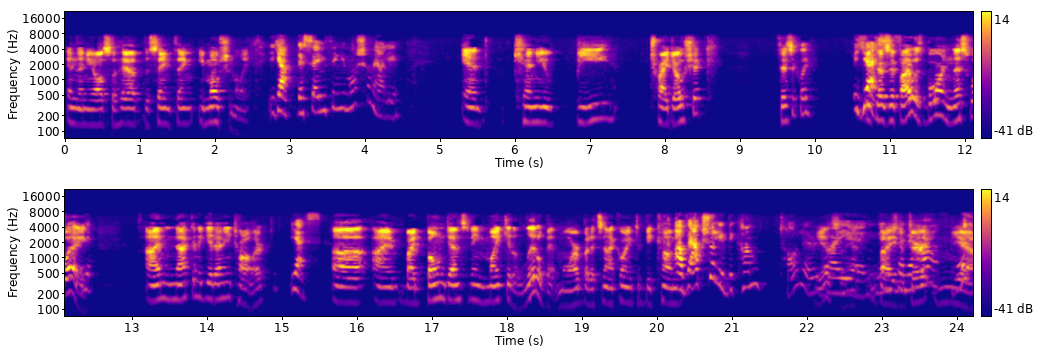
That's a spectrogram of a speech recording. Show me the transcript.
and then you also have the same thing emotionally. yeah. The same thing emotionally. And can you be tridoshic physically? Yes. Because if I was born this way, Yeah. I'm not going to get any taller. yes. Uh, I'm my bone density might get a little bit more, but it's not going to become. I've actually become taller Yes, by yeah, an by inch and very- a half. yeah.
